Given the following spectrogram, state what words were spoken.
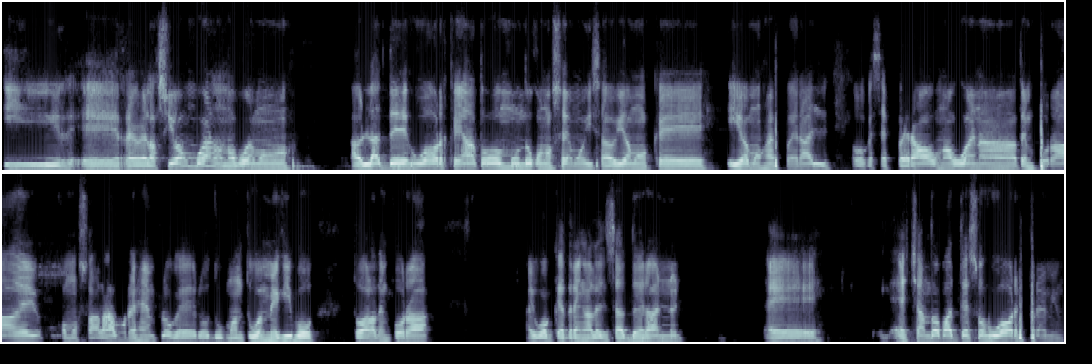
Y eh, revelación, bueno, no podemos hablar de jugadores que ya todo el mundo conocemos y sabíamos que íbamos a esperar o que se esperaba una buena temporada de ellos, como Salah, por ejemplo, que lo mantuvo en mi equipo toda la temporada igual que Tren Alexander Arnold. Eh, echando aparte esos jugadores premium,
